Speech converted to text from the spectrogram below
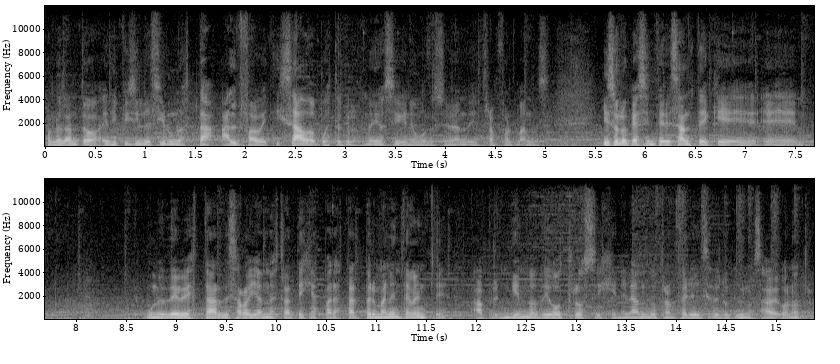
Por lo tanto, es difícil decir uno está alfabetizado, puesto que los medios siguen evolucionando y transformándose. Y eso es lo que hace interesante, que eh, uno debe estar desarrollando estrategias para estar permanentemente aprendiendo de otros y generando transferencias de lo que uno sabe con otros.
